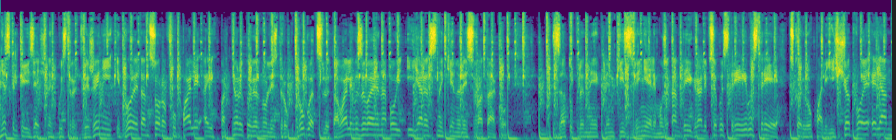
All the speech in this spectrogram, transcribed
Несколько изящных быстрых движений, и двое танцоров упали, а их партнеры повернулись друг к другу, отслютовали, вызывая на бой, и яростно кинулись в атаку. Затупленные клинки звенели, музыканты играли все быстрее и быстрее. Вскоре упали еще двое элян.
